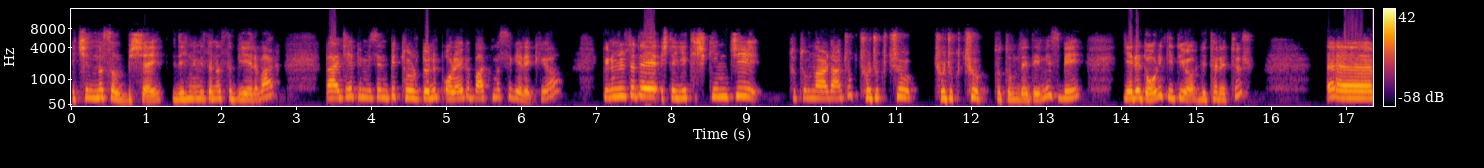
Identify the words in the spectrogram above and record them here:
için nasıl bir şey, zihnimizde nasıl bir yeri var? Bence hepimizin bir tur dönüp oraya bir bakması gerekiyor. Günümüzde de işte yetişkinci tutumlardan çok çocukçu, çocukçu tutum dediğimiz bir yere doğru gidiyor literatür. Ee,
